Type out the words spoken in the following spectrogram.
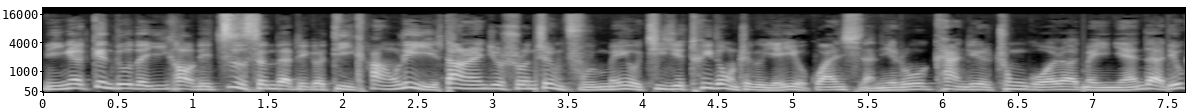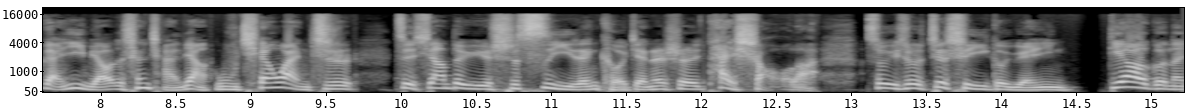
你应该更多的依靠你自身的这个抵抗力。当然，就是说政府没有积极推动这个也有关系的。你如果看这个中国的每年的流感疫苗的生产量五。千万只，这相对于十四亿人口，简直是太少了。所以说，这是一个原因。第二个呢，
